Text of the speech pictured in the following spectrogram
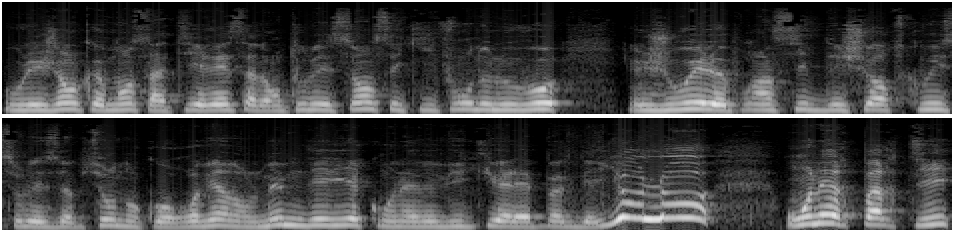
où les gens commencent à tirer ça dans tous les sens et qui font de nouveau jouer le principe des short squeeze sur les options. Donc on revient dans le même délire qu'on avait vécu à l'époque des YOLO On est reparti.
